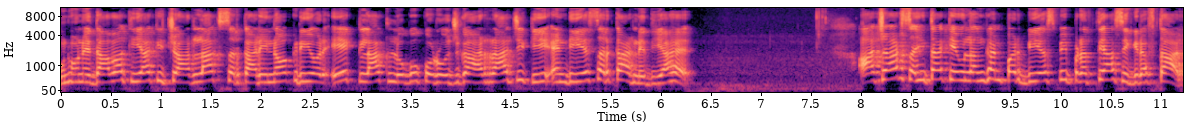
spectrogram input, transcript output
उन्होंने दावा किया कि चार लाख सरकारी नौकरी और एक लाख लोगों को रोज़गार राज्य की एनडीए सरकार ने दिया है। आचार संहिता के उल्लंघन पर बीएसपी प्रत्याशी गिरफ़्तार।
